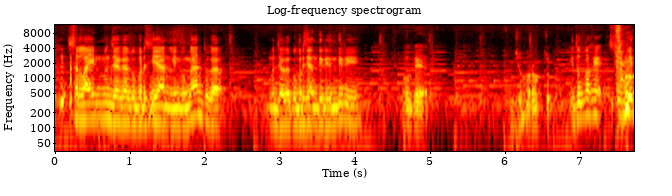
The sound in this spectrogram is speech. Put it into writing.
selain menjaga kebersihan lingkungan juga menjaga kebersihan diri sendiri. Oke. Jorok cuk. Itu pakai sumpit,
